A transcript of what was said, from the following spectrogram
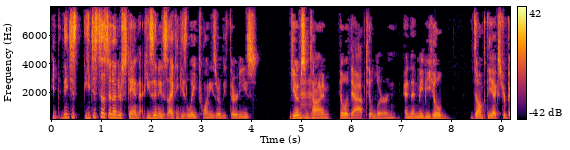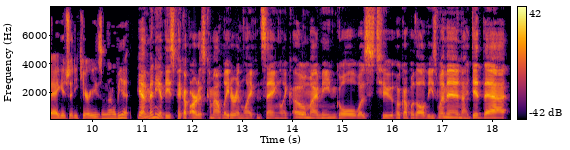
He they just he just doesn't understand that. He's in his I think he's late twenties, early thirties. Give him mm-hmm. some time. He'll adapt. He'll learn, and then maybe he'll dump the extra baggage that he carries, and that'll be it. Yeah, many of these pickup artists come out later in life and saying like, "Oh, my main goal was to hook up with all these women. I did that."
